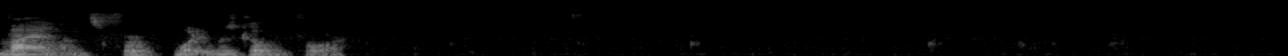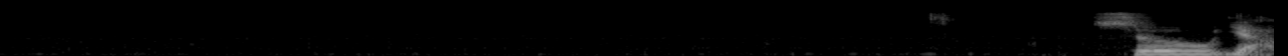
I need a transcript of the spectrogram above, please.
violence for what it was going for. So yeah,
